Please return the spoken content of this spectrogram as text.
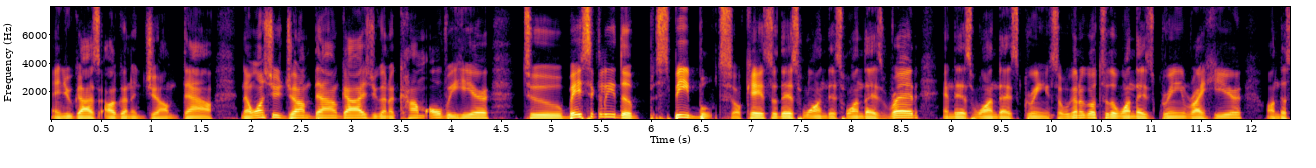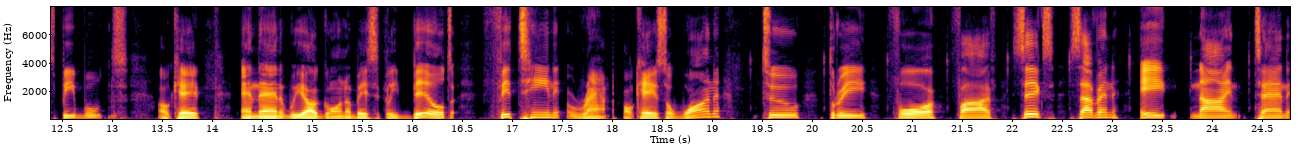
and you guys are gonna jump down. Now once you jump down guys you're gonna come over here to basically the speed boots okay? So there's one. There's one that's red and there's one that's green. So we're gonna go to the one that's green right here on the speed boots okay? And then we are going to basically build 15 ramp okay? So one two three four five six seven eight nine 10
